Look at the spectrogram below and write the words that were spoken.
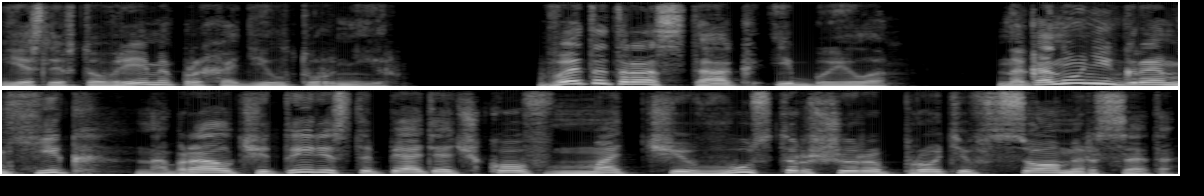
если в то время проходил турнир. В этот раз так и было. Накануне Грэм Хик набрал 405 очков в матче Вустершира против Сомерсета.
